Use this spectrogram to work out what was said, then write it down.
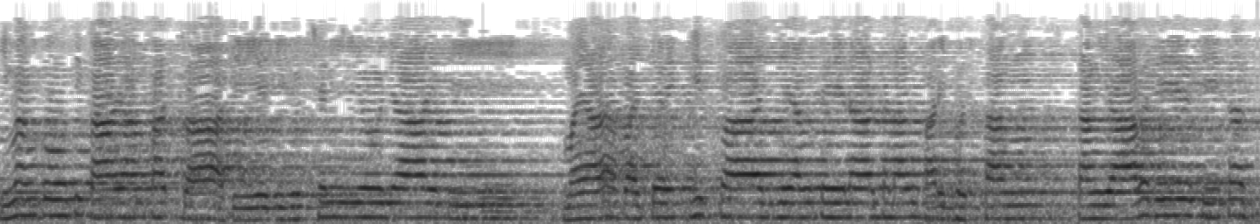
ඉමං කෝති කායං පත්වාති යජිවිච්ඡනීයෝ ජායති මයා පච්චවික්ඛිත්වාජ්‍යං තේනාසනං පරිභුස්සං සංයාව දේව සීතස්ස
